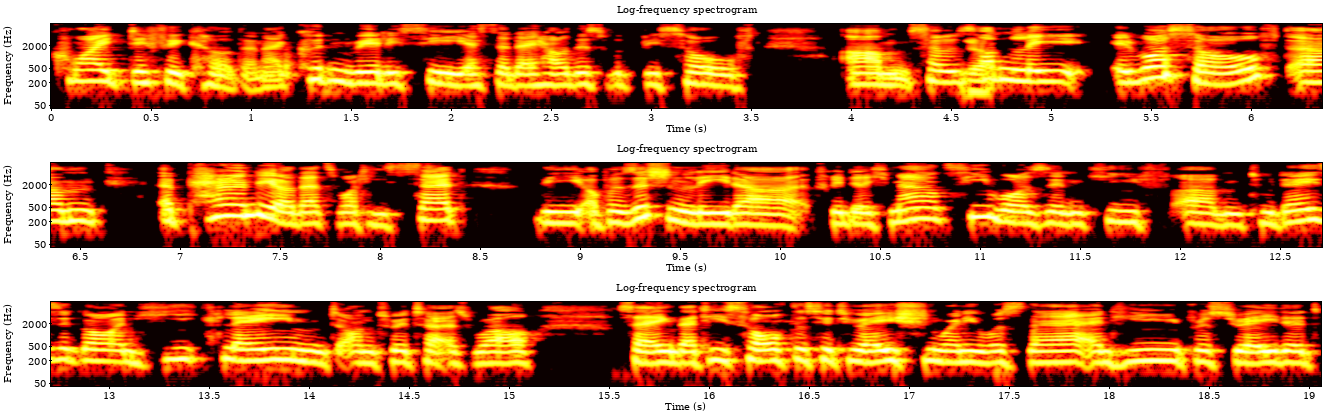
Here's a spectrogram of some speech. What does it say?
quite difficult, and I couldn't really see yesterday how this would be solved. Um, so yeah. suddenly it was solved. Um, apparently, or that's what he said, the opposition leader Friedrich Merz, he was in Kiev um, two days ago, and he claimed on Twitter as well, saying that he solved the situation when he was there, and he persuaded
